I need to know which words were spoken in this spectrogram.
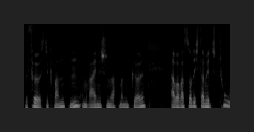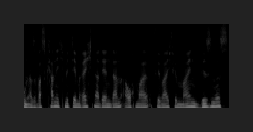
The First, die Quanten, am Rheinischen sagt man in Köln. Aber was soll ich damit tun? Also was kann ich mit dem Rechner denn dann auch mal vielleicht für mein Business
